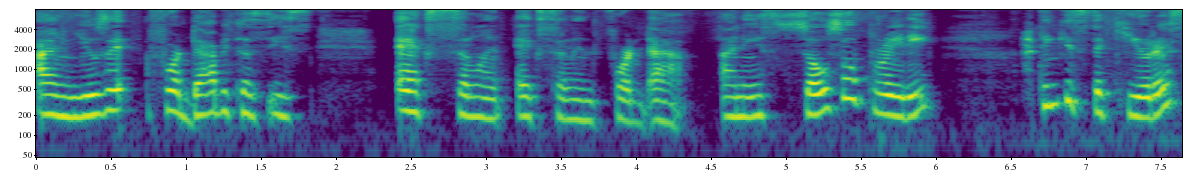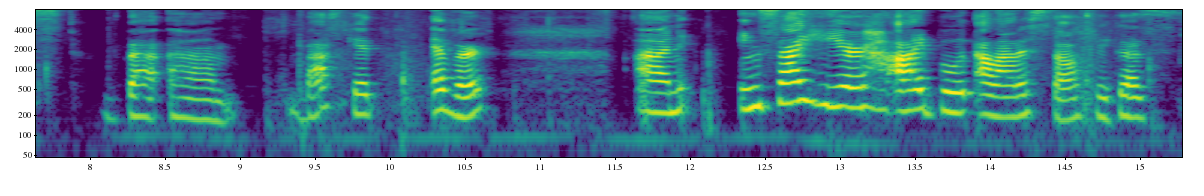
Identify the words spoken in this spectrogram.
and use it for that because it's excellent, excellent for that. And it's so, so pretty. I think it's the cutest ba um, basket ever. And inside here, I put a lot of stuff because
